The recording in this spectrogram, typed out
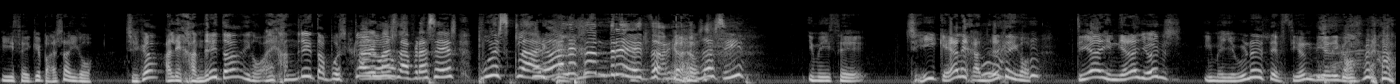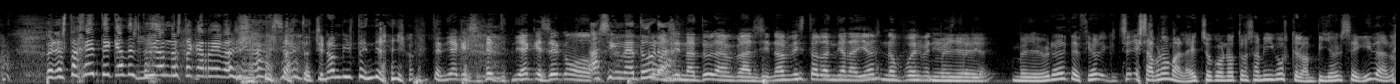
y dice, ¿qué pasa? Y digo, chica, Alejandreta. Digo, Alejandreta, pues claro. Además, la frase es, pues claro, Alejandreta. Claro. Es así. Y me dice, sí, ¿qué Alejandreta? Digo, tía, Indiana Jones. Y me llevé una decepción, tío. Digo, pero... Pero esta gente que hace estudiando esta carrera, Exacto, si no han visto Indiana Jones. Tendría que ser, tendría que ser como... Asignatura. como asignatura, en plan, si no has visto la Indiana Jones no puedes venir a Me historia. llevé, me llevé una decepción. Esa broma la he hecho con otros amigos que lo han pillado enseguida, ¿no?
